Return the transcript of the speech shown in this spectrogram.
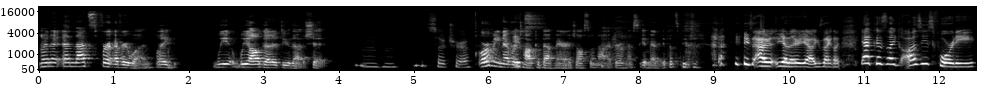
and and that's for everyone. Like we we all got to do that shit. Mm-hmm. So true. Or we never it's... talk about marriage. Also, not everyone has to get married. Let's be clear. yeah, there you go. Exactly. Yeah, because like Aussie's 40.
